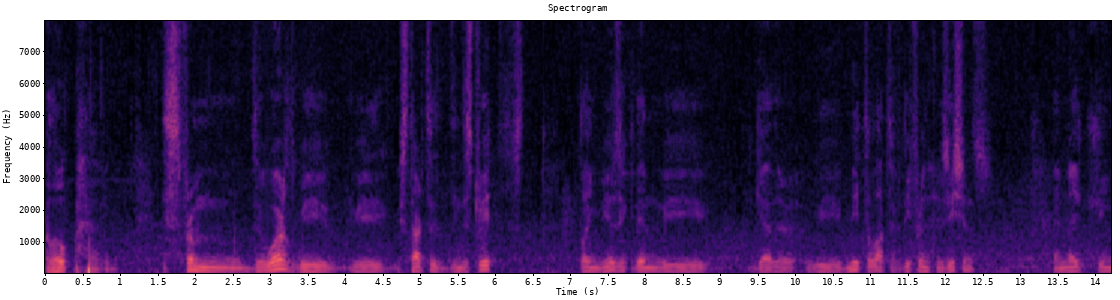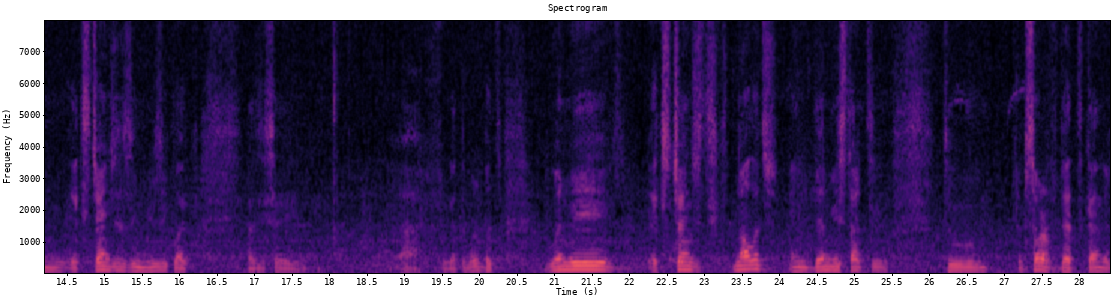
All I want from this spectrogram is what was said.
hello. It's from the world. We we started in the street playing music. Then we gather, we meet a lot of different musicians and making exchanges in music, like as you say, I ah, forget the word, but when we exchanged knowledge and then we start to to absorb that kind of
